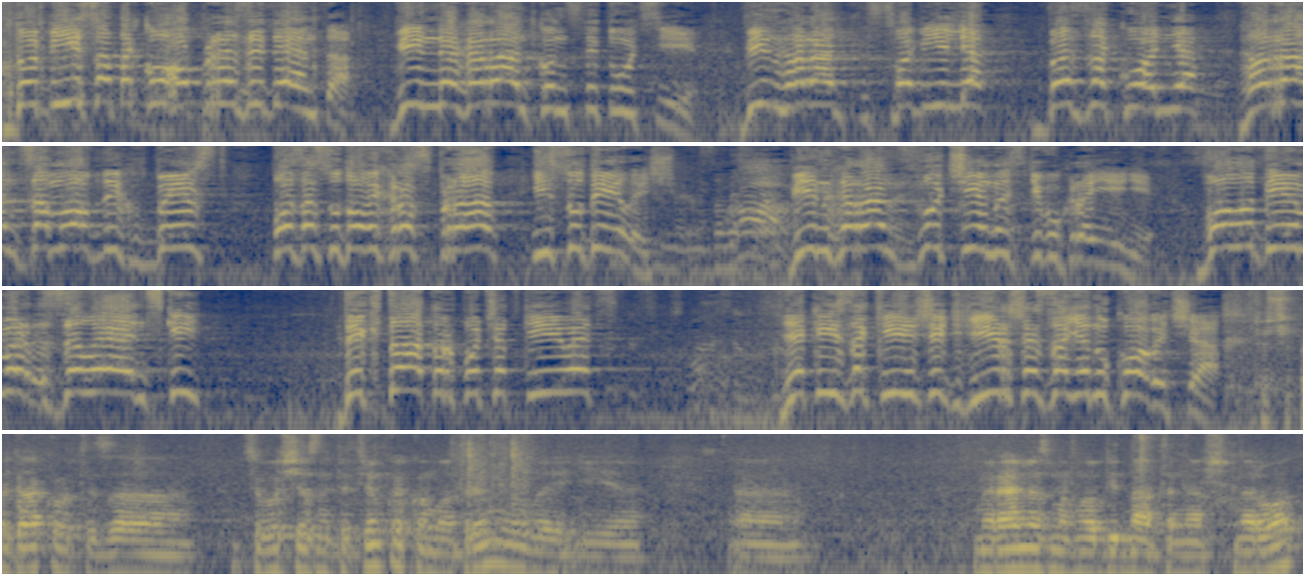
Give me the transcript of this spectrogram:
До біса такого президента! Він не гарант Конституції, він гарант свавілля, беззаконня, гарант замовних вбивств, позасудових розправ і судилищ. Він гарант злочинності в Україні. Володимир Зеленський, диктатор-початківець, який закінчить гірше за Януковича. Хочу подякувати за цю величезну підтримку, яку ми отримували, і е, ми реально змогли об'єднати наш народ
